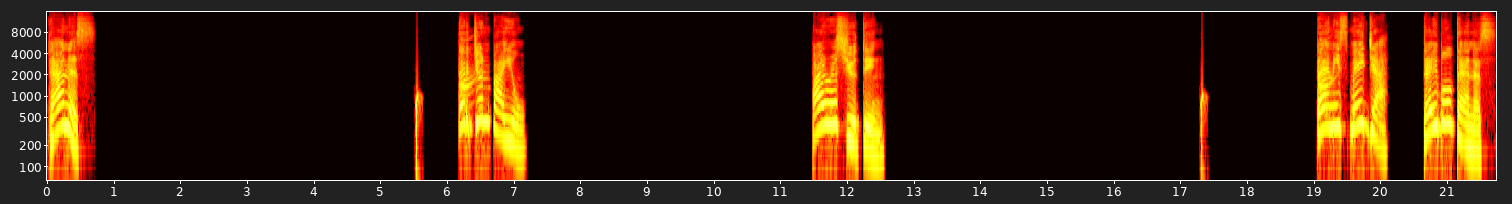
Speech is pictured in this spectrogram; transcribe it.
Tennis. Terjun payung. Parachuting. Tenis meja. Table tennis.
